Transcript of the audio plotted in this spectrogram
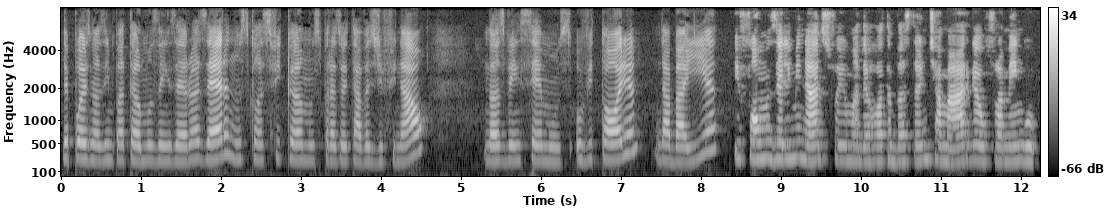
Depois nós empatamos em 0 a 0, nos classificamos para as oitavas de final nós vencemos o Vitória da Bahia e fomos eliminados. Foi uma derrota bastante amarga. O Flamengo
